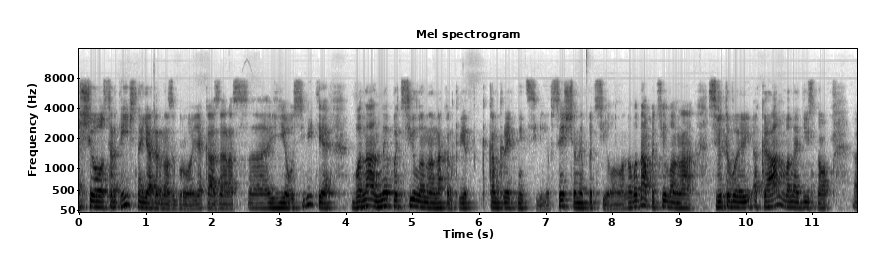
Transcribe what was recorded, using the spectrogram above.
що стратегічна ядерна зброя, яка зараз е, є у світі, вона не поцілена на конкрет, конкретні цілі. Все ще не поцілено. Но вона поцілена на світовий океан. Вона дійсно е,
